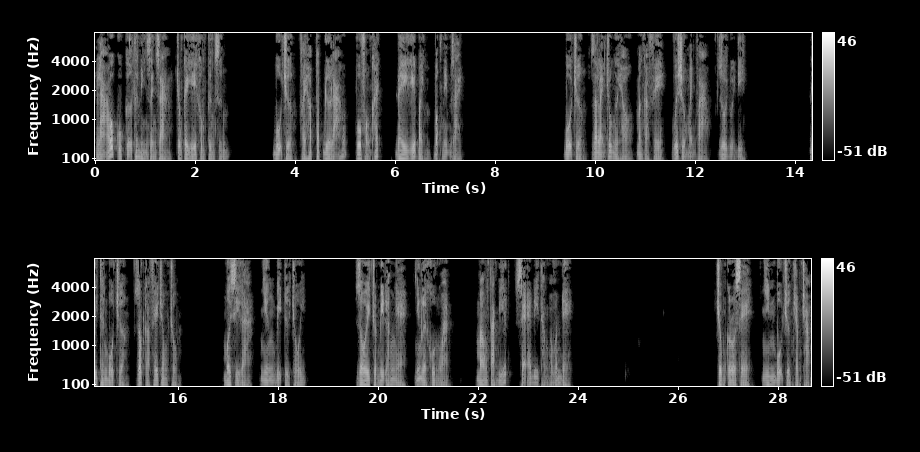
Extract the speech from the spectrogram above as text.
Lão cụ cự thân hình rành ràng trong cái ghế không tương xứng. Bộ trưởng phải hấp tấp đưa lão vô phòng khách, đầy ghế bành bọc nệm dài. Bộ trưởng ra lệnh cho người hầu mang cà phê với rượu mạnh vào, rồi đuổi đi. Đích thân bộ trưởng rót cà phê trong trùm. Mời xì gà nhưng bị từ chối. Rồi chuẩn bị lắng nghe những lời khôn ngoan mà ông ta biết sẽ đi thẳng vào vấn đề. Trung Croce nhìn bộ trưởng chăm chăm.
